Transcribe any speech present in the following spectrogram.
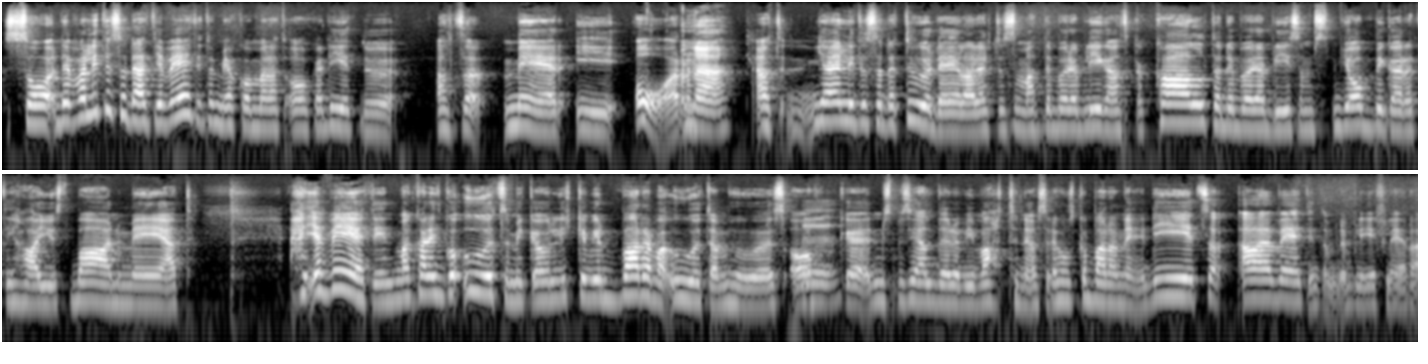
så det var lite sådär att jag vet inte om jag kommer att åka dit nu alltså mer i år. Nej. Att jag är lite sådär tudelad eftersom att det börjar bli ganska kallt och det börjar bli som jobbigare att ha just barn med att jag vet inte, man kan inte gå ut så mycket och Lycka vill bara vara utomhus och eh, nu speciellt där vid vattnet och så där, hon ska bara ner dit så ja, jag vet inte om det blir flera,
